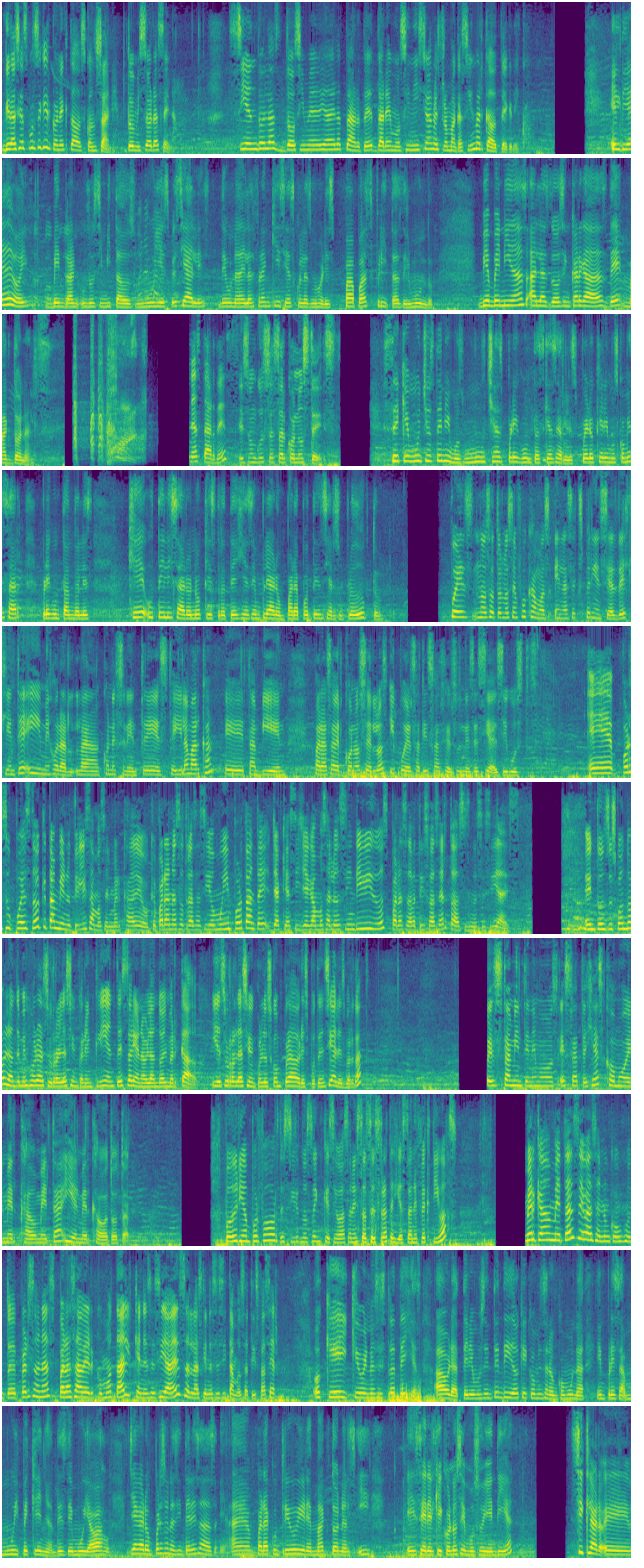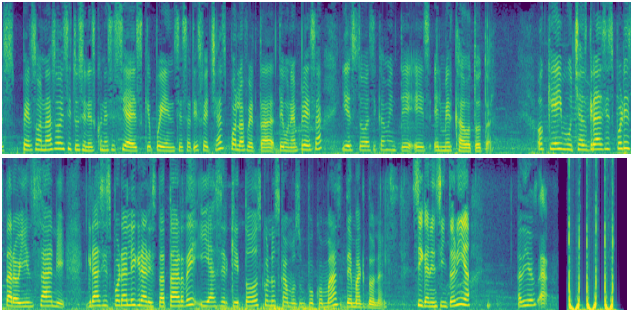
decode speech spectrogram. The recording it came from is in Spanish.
Gracias por seguir conectados con Sane, tu emisora Cena. Siendo las dos y media de la tarde, daremos inicio a nuestro magazine Mercado Técnico. El día de hoy vendrán unos invitados muy especiales de una de las franquicias con las mejores papas fritas del mundo. Bienvenidas a las dos encargadas de McDonald's. Buenas tardes. Es un gusto estar con ustedes. Sé que muchos tenemos muchas preguntas que hacerles, pero queremos comenzar preguntándoles qué utilizaron o qué estrategias emplearon para potenciar su producto. Pues nosotros nos enfocamos en las experiencias del cliente y mejorar la conexión entre este y la marca, eh, también para saber conocerlos y poder satisfacer sus necesidades y gustos. Eh, por supuesto que también utilizamos el mercadeo, que para nosotras ha sido muy importante, ya que así llegamos a los individuos para satisfacer todas sus necesidades. Entonces, cuando hablan de mejorar su relación con el cliente, estarían hablando del mercado y de su relación con los compradores potenciales, ¿verdad? Pues también tenemos estrategias como el mercado meta y el mercado total. ¿Podrían, por favor, decirnos en qué se basan estas estrategias tan efectivas? Mercado Meta se basa en un conjunto de personas para saber como tal qué necesidades son las que necesitamos satisfacer. Ok, qué buenas estrategias. Ahora, tenemos entendido que comenzaron como una empresa muy pequeña, desde muy abajo. Llegaron personas interesadas eh, para contribuir en McDonald's y eh, ser el que conocemos hoy en día. Sí, claro, eh, personas o instituciones con necesidades que pueden ser satisfechas por la oferta de una empresa y esto básicamente es el mercado total. Ok, muchas gracias por estar hoy en Sane. Gracias por alegrar esta tarde y hacer que todos conozcamos un poco más de McDonald's. Sigan en sintonía. Adiós. Ah.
